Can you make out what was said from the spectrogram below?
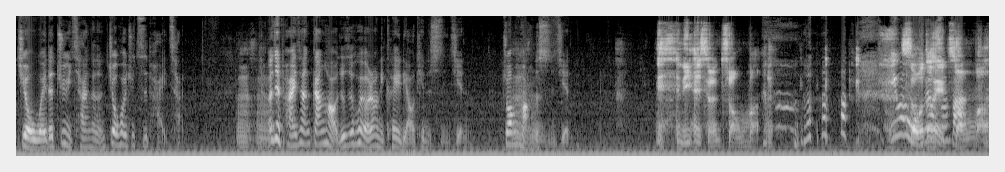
久违的聚餐，可能就会去吃排餐。嗯哼，而且排餐刚好就是会有让你可以聊天的时间。装忙的时间，你 你很喜欢装忙，因为我没有办法。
